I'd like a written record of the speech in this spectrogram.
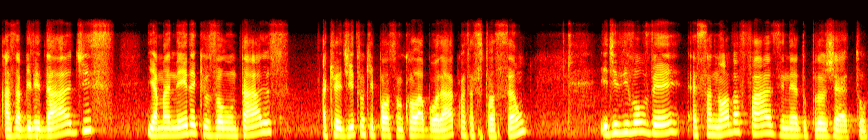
as habilidades e a maneira que os voluntários acreditam que possam colaborar com essa situação e desenvolver essa nova fase né, do projeto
